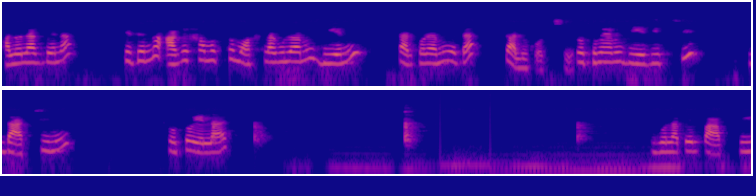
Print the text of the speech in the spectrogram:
ভালো লাগবে না। সেজন্য আগে সমস্ত মশলাগুলো আমি দিয়ে নিই, তারপরে আমি এটা চালু করছি। প্রথমে আমি দিয়ে দিচ্ছি দারচিনি, ছোট এলাচ, গোলাপের পাপড়ি,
